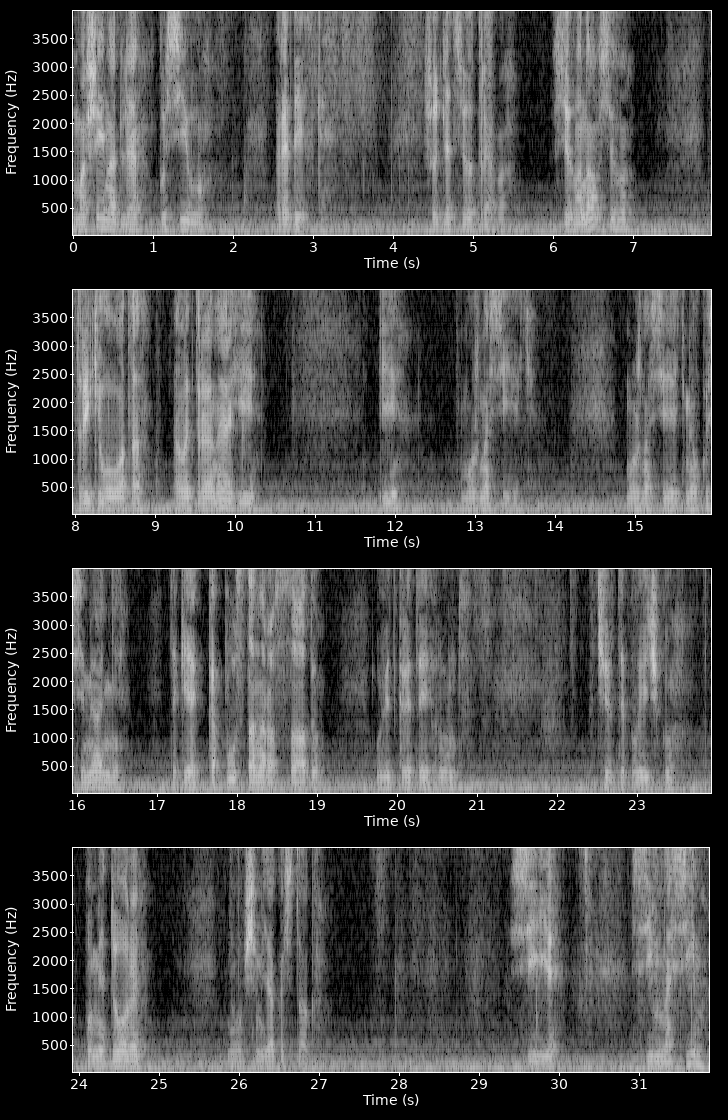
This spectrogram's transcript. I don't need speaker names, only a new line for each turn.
Машина для посіву редиски. Що для цього треба? Всього-навсього 3 кВт електроенергії і можна сіяти. Можна сіяти мілкосім'янні, такі як капуста на розсаду у відкритий ґрунт чи в тепличку, помідори. Ну, в общем, якось так. Сіє 7 на 7.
